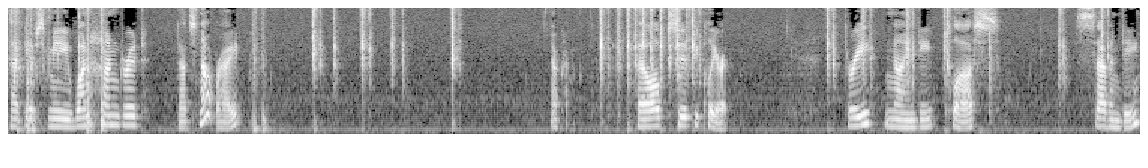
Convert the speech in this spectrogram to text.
that gives me 100. That's not right. Okay. Helps if you clear it. 390 plus 70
